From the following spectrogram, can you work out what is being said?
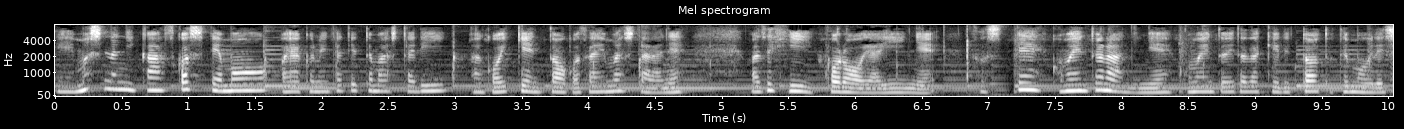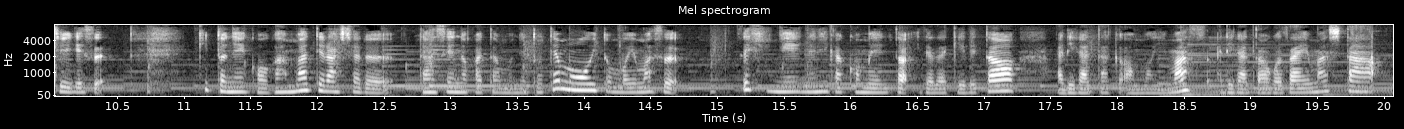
えー、もし何か少しでもお役に立ててましたり、まあ、ご意見等ございましたらね、まあ、ぜひフォローやいいねそしてコメント欄にねコメントいただけるととても嬉しいです。きっとねこう頑張ってらっしゃる男性の方もねとても多いと思います。是非ね何かコメントいただけるとありがたく思います。ありがとうございました。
